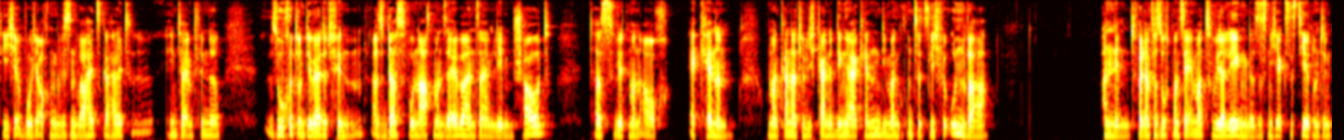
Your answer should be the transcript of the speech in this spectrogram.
die ich, wo ich auch einen gewissen Wahrheitsgehalt äh, hinter empfinde. Suchet und ihr werdet finden. Also das, wonach man selber in seinem Leben schaut, das wird man auch erkennen. Und man kann natürlich keine Dinge erkennen, die man grundsätzlich für unwahr annimmt, weil dann versucht man es ja immer zu widerlegen, dass es nicht existiert. Und in,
